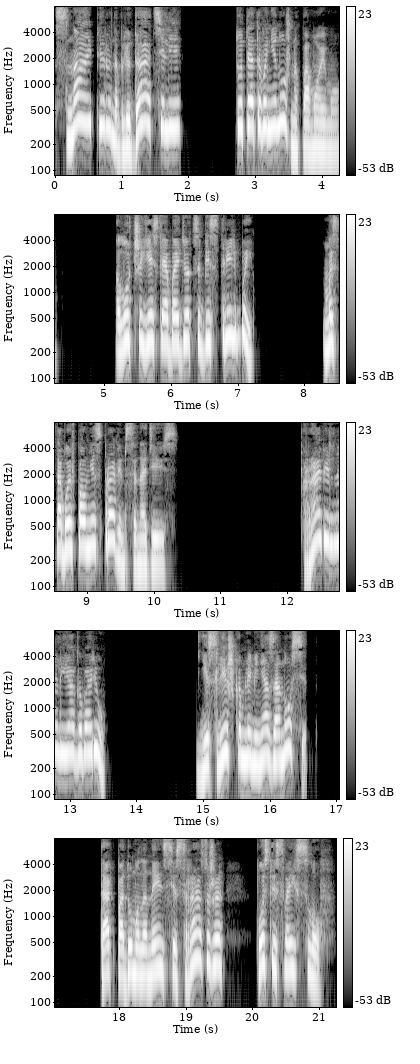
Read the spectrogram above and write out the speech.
Снайперы, наблюдатели. Тут этого не нужно, по-моему. Лучше, если обойдется без стрельбы. Мы с тобой вполне справимся, надеюсь. Правильно ли я говорю? Не слишком ли меня заносит? Так подумала Нэнси сразу же после своих слов.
